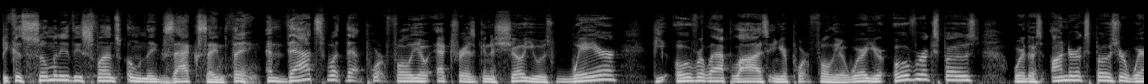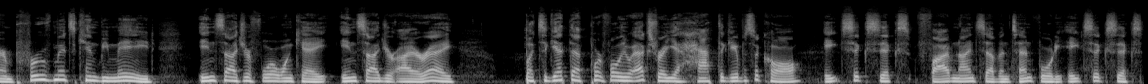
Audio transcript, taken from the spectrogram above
because so many of these funds own the exact same thing. And that's what that portfolio x-ray is going to show you is where the overlap lies in your portfolio, where you're overexposed, where there's underexposure, where improvements can be made inside your 401k, inside your IRA. But to get that portfolio x ray, you have to give us a call 866 597 1040. 866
